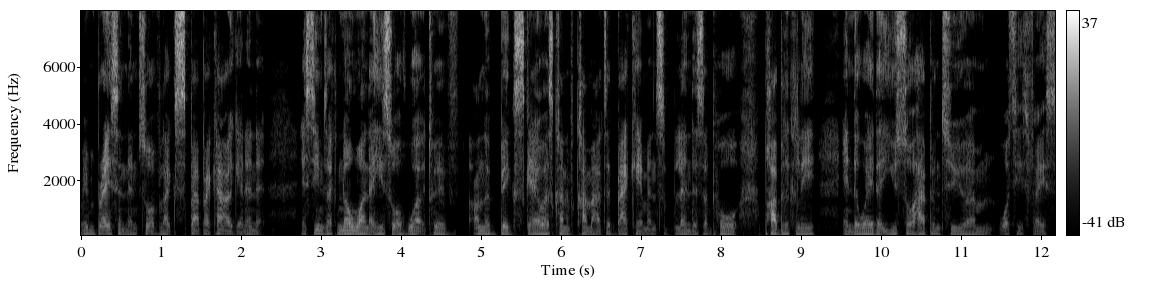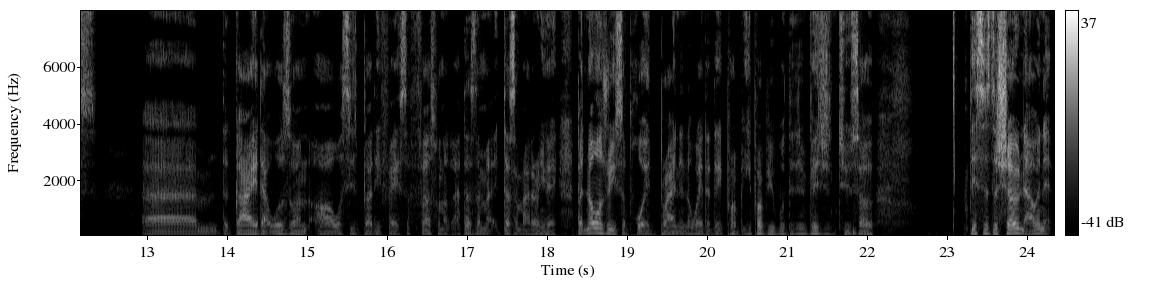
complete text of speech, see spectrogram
embraced and then sort of like spat back out again, isn't it? It seems like no one that he's sort of worked with on a big scale has kind of come out to back him and lend his support publicly in the way that you saw happen to um what's his face? Um the guy that was on oh what's his bloody face? The first one it doesn't matter it doesn't matter anyway. But no one's really supported Bryan in the way that they probably he probably would have envisioned to. So this is the show now, isn't it?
